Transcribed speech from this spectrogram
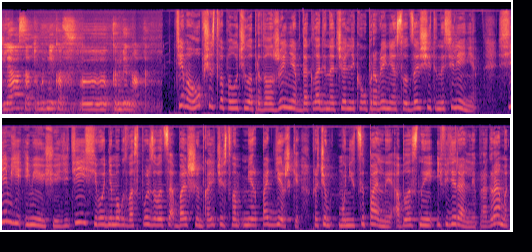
для сотрудников э, комбината. Тема общества получила продолжение в докладе начальника управления соцзащиты населения. Семьи, имеющие детей, сегодня могут воспользоваться большим количеством мер поддержки, причем муниципальные, областные и федеральные программы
